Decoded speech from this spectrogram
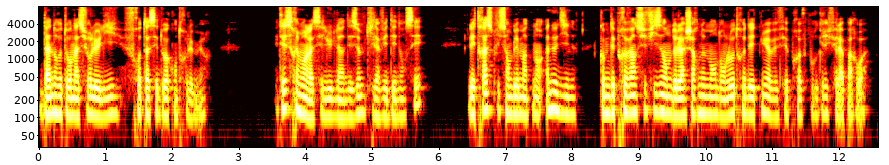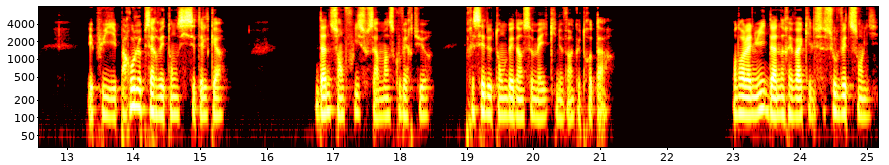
Dan retourna sur le lit, frotta ses doigts contre le mur. Était-ce vraiment la cellule d'un des hommes qu'il avait dénoncé Les traces lui semblaient maintenant anodines, comme des preuves insuffisantes de l'acharnement dont l'autre détenu avait fait preuve pour griffer la paroi. Et puis, par où l'observait-on si c'était le cas? Dan s'enfuit sous sa mince couverture, pressé de tomber d'un sommeil qui ne vint que trop tard. Pendant la nuit, Dan rêva qu'il se soulevait de son lit,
